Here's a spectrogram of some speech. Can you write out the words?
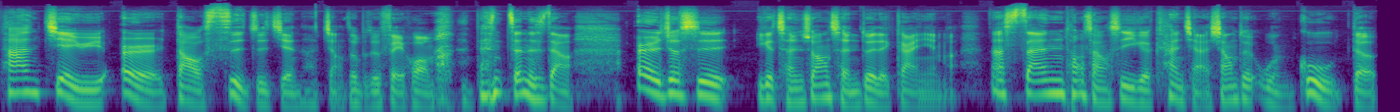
它介于二到四之间。讲这不是废话吗？但真的是这样，二就是一个成双成对的概念嘛。那三通常是一个看起来相对稳固的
